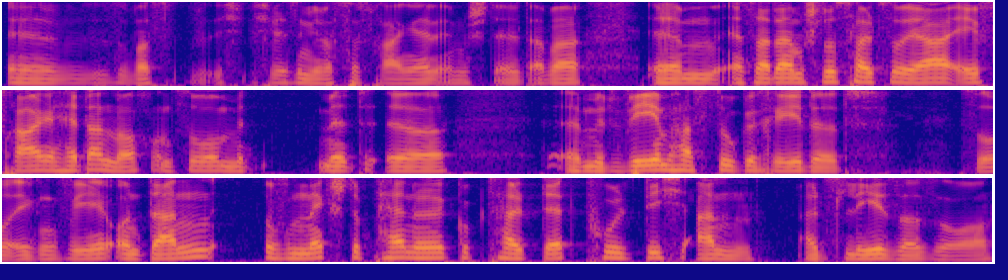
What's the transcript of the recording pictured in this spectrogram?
äh, sowas, ich, ich weiß nicht mehr, was für Fragen er ihm stellt, aber ähm, er sagt am Schluss halt so, ja, ey, Frage hätte er noch und so, mit, mit, äh, äh, mit wem hast du geredet? So irgendwie. Und dann auf dem nächsten Panel guckt halt Deadpool dich an, als Leser so.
